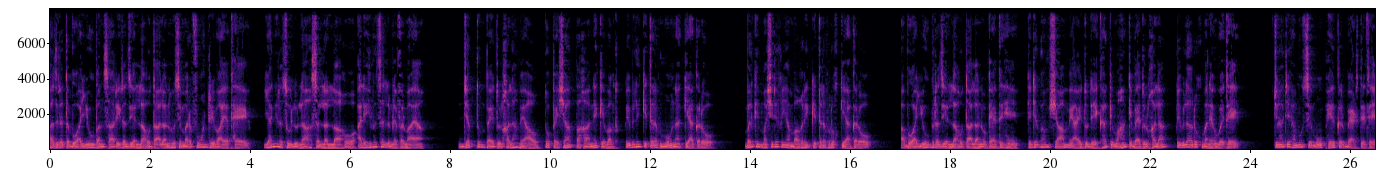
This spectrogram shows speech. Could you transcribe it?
حضرت ابو ایوب انصاری رضی اللہ تعالیٰ عنہ سے مرفوعاً روایت ہے۔ یعنی رسول اللہ صلی اللہ علیہ وسلم نے فرمایا، جب تم بیت الخلاء میں آؤ تو پیشاب پخانے کے وقت قبلے کی طرف منہ نہ کیا کرو، بلکہ مشرق یا مغرب کی طرف رخ کیا کرو۔ ابو ایوب رضی اللہ تعالیٰ عنہ کہتے ہیں کہ جب ہم شام میں آئے تو دیکھا کہ وہاں کے بیت الخلاء قبلہ رخ بنے ہوئے تھے۔ چنانچہ ہم اس سے منہ پھیر کر بیٹھتے تھے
